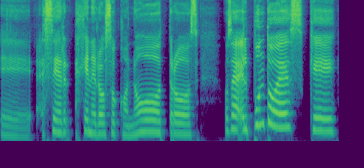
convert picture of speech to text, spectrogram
eh, ser generoso con otros. O sea, el punto es que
